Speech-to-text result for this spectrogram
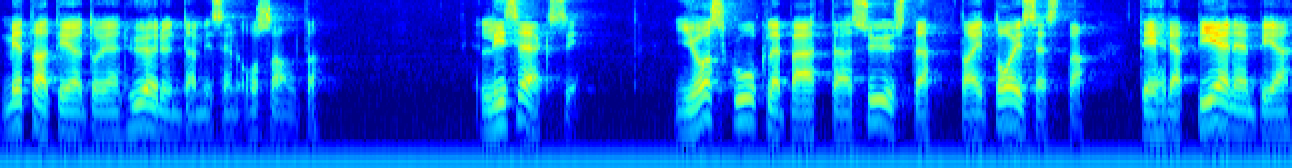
metatietojen hyödyntämisen osalta. Lisäksi, jos Google päättää syystä tai toisesta tehdä pienempiä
